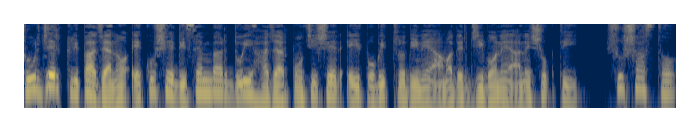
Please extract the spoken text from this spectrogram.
সূর্যের কৃপা যেন একুশে ডিসেম্বর দুই হাজার পঁচিশের এই পবিত্র দিনে আমাদের জীবনে আনে শক্তি, সুস্বাস্থ্য,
